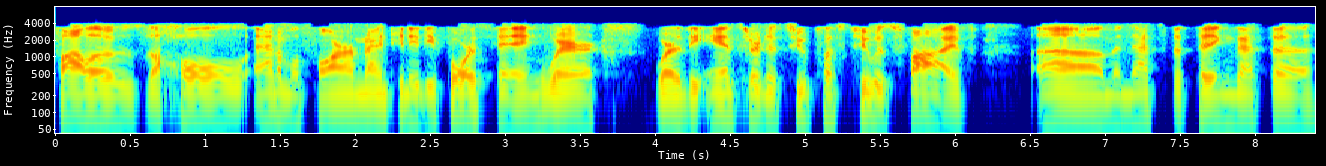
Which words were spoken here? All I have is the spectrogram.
follows the whole Animal Farm 1984 thing, where where the answer to two plus two is five, um, and that's the thing that the,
